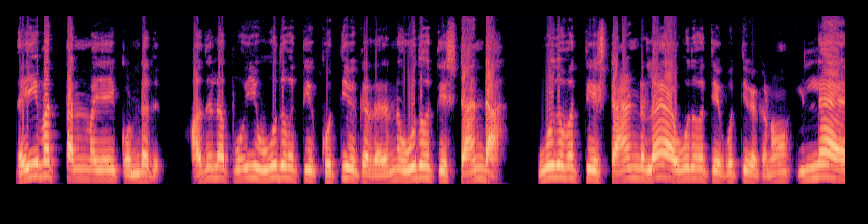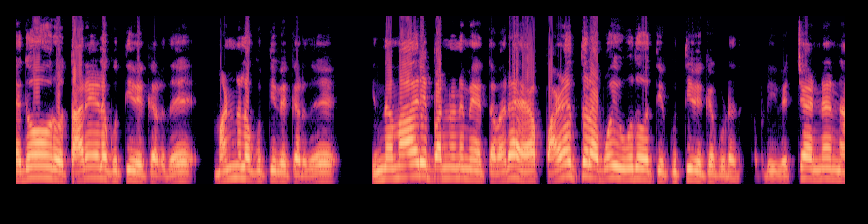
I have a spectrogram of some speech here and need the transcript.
தெய்வத்தன்மையை கொண்டது. அதுல போய் ஊதுவத்தியை கொத்தி வைக்கிறது. என்ன? ஊதுவத்தி ஸ்டாண்டா? ஊதுவத்தி ஸ்டாண்டுல ஊதுவத்தியை குத்தி வைக்கணும். இல்ல ஏதோ ஒரு தரையில குத்தி வைக்கிறது மண்ணுல குத்தி வைக்கிறது. இந்த மாதிரி பண்ணணுமே தவிர பழத்துல போய் ஊதுவத்தியை குத்தி வைக்க கூடாது அப்படி வச்சா என்ன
